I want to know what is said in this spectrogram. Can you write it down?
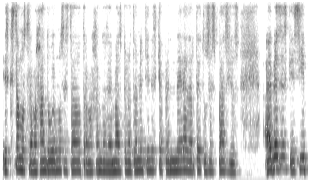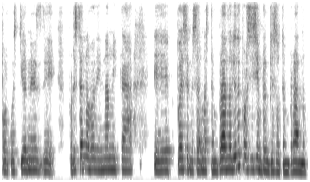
es que estamos trabajando o hemos estado trabajando de más, pero también tienes que aprender a darte tus espacios. Hay veces que sí, por cuestiones de, por esta nueva dinámica, eh, puedes empezar más temprano. Yo de por sí siempre empiezo temprano,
